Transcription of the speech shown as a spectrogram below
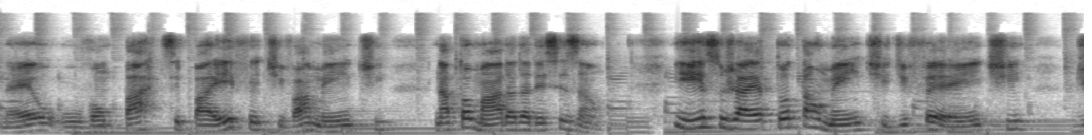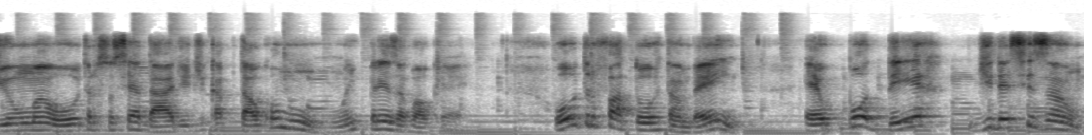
né, ou vão participar efetivamente na tomada da decisão. E isso já é totalmente diferente de uma outra sociedade de capital comum, uma empresa qualquer. Outro fator também é o poder de decisão.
